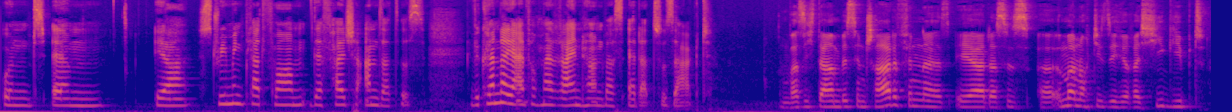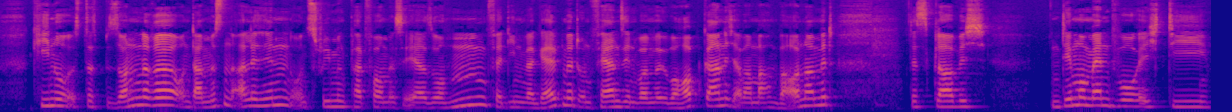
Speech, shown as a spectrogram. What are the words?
und ähm, ja, Streaming-Plattform der falsche Ansatz ist. Wir können da ja einfach mal reinhören, was er dazu sagt. Und was ich da ein bisschen schade finde, ist eher, dass es äh, immer noch diese Hierarchie gibt. Kino ist das Besondere und da müssen alle hin und Streaming-Plattform ist eher so, hm, verdienen wir Geld mit und Fernsehen wollen wir überhaupt gar nicht, aber machen wir auch noch mit. Das glaube ich, in dem Moment, wo ich die,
